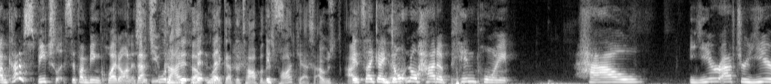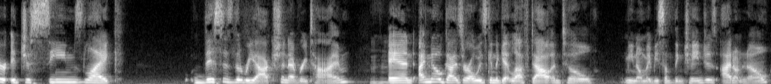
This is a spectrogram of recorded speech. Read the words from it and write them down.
I'm kind of speechless if I'm being quite honest That's with you. what I the- felt the- the- like at the top of this podcast. I was. I, it's like I yeah. don't know how to pinpoint how year after year it just seems like this is the reaction every time. Mhm. And I know guys are always going to get left out until, you know, maybe something changes. I don't know.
